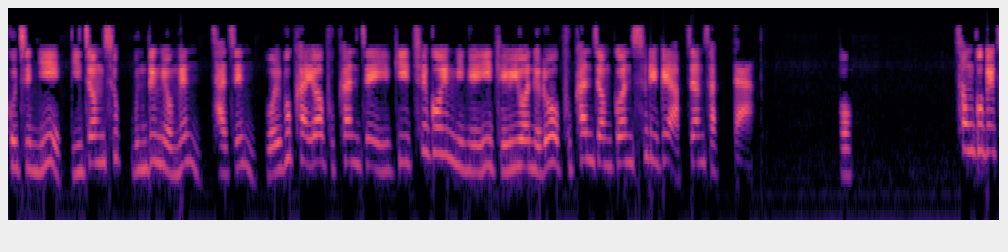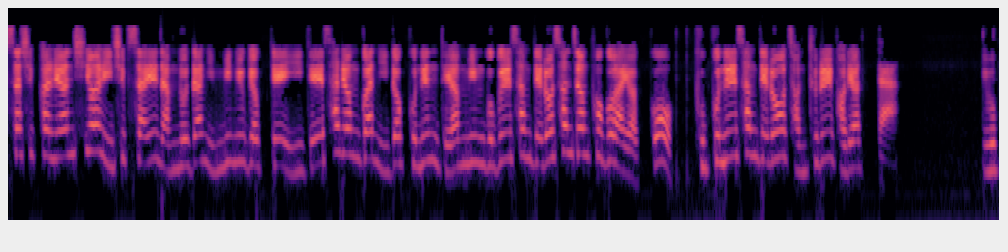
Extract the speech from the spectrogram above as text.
고진희, 이정숙, 문등용은 자진, 월북하여 북한 제1기 최고인민회의 대위원으로 북한 정권 수립에 앞장섰다. 1948년 10월 24일 남로당 인민유격대 2대 사령관 이덕구는 대한민국을 상대로 선전포고하였고 북군을 상대로 전투를 벌였다. 6.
